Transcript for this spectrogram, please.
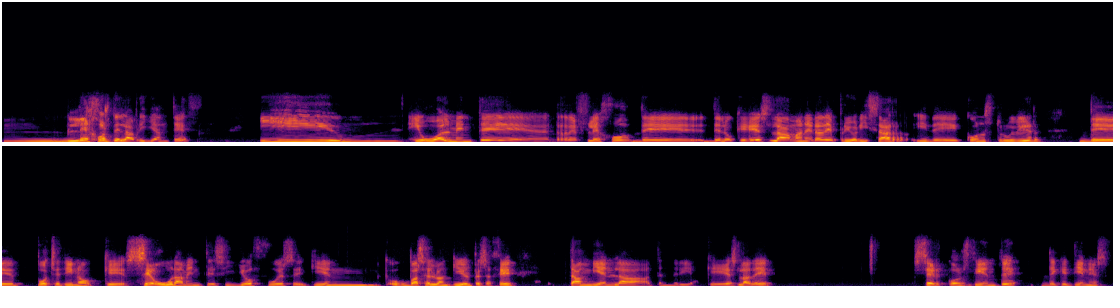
Mm, lejos de la brillantez y mm, igualmente reflejo de, lo que es la manera de priorizar y de construir de Pochettino, que seguramente si yo fuese quien ocupase el banquillo del PSG, también la tendría, que es la de ser consciente de que tienes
